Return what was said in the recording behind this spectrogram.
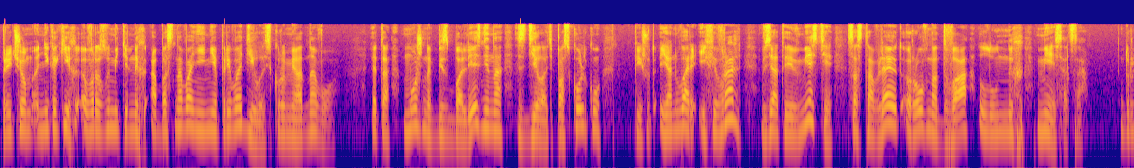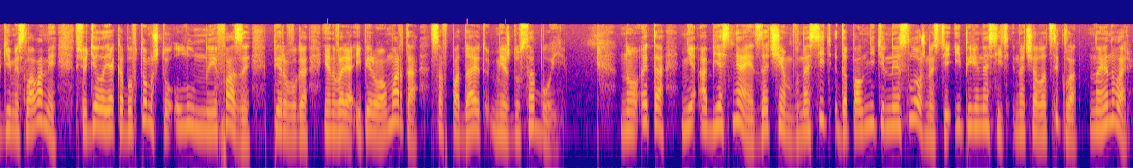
Причем никаких вразумительных обоснований не приводилось, кроме одного. Это можно безболезненно сделать, поскольку пишут, январь и февраль, взятые вместе, составляют ровно два лунных месяца. Другими словами, все дело якобы в том, что лунные фазы 1 января и 1 марта совпадают между собой. Но это не объясняет, зачем вносить дополнительные сложности и переносить начало цикла на январь.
